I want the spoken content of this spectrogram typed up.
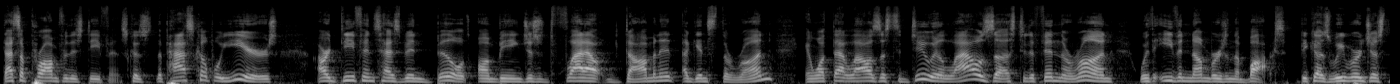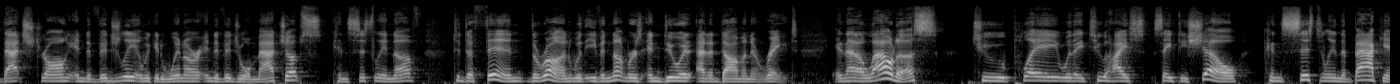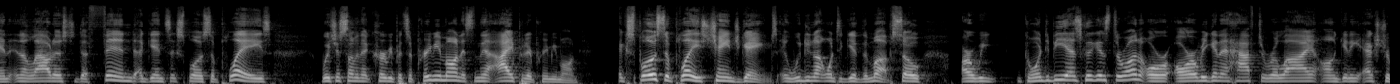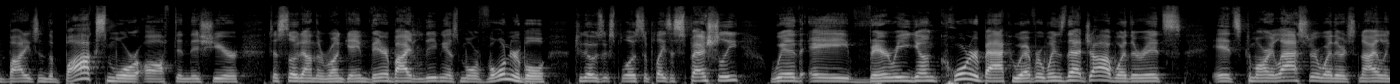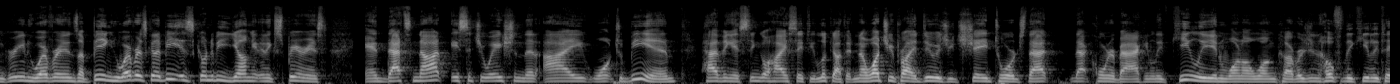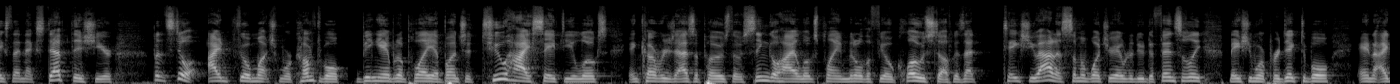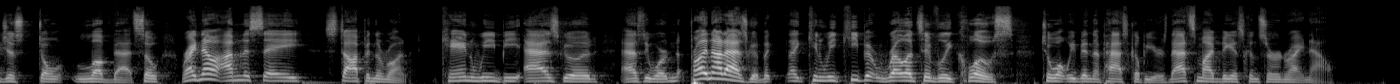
that's a problem for this defense because the past couple years our defense has been built on being just flat out dominant against the run. And what that allows us to do, it allows us to defend the run with even numbers in the box because we were just that strong individually and we could win our individual matchups consistently enough to defend the run with even numbers and do it at a dominant rate. And that allowed us to play with a two high safety shell consistently in the back end and allowed us to defend against explosive plays which is something that Kirby puts a premium on. It's something that I put a premium on. Explosive plays change games, and we do not want to give them up. So, are we going to be as good against the run, or are we going to have to rely on getting extra bodies in the box more often this year to slow down the run game, thereby leaving us more vulnerable to those explosive plays, especially with a very young cornerback, whoever wins that job, whether it's it's Kamari Lassiter, whether it's Nyland Green, whoever it ends up being, whoever it's going to be is going to be young and inexperienced. And that's not a situation that I want to be in, having a single high safety look out there. Now, what you'd probably do is you'd shade towards that that cornerback and leave Kelee in one on one coverage, and hopefully Kelee takes that next step this year. But still, I'd feel much more comfortable being able to play a bunch of two high safety looks and coverage as opposed to those single high looks playing middle of the field close stuff, because that takes you out of some of what you're able to do defensively, makes you more predictable, and I just don't love that. So right now, I'm going to say stop in the run. Can we be as good as we were? Probably not as good, but like, can we keep it relatively close to what we've been the past couple years? That's my biggest concern right now.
